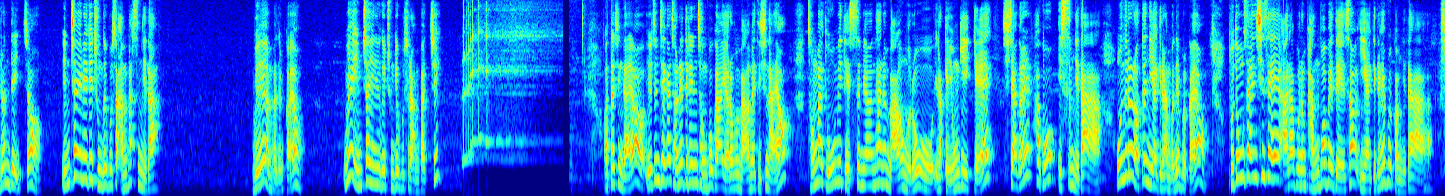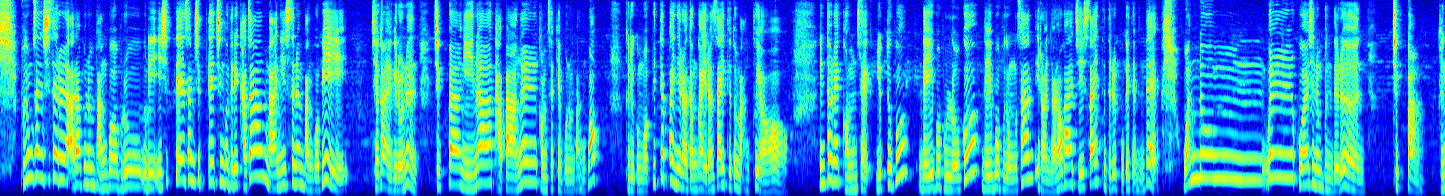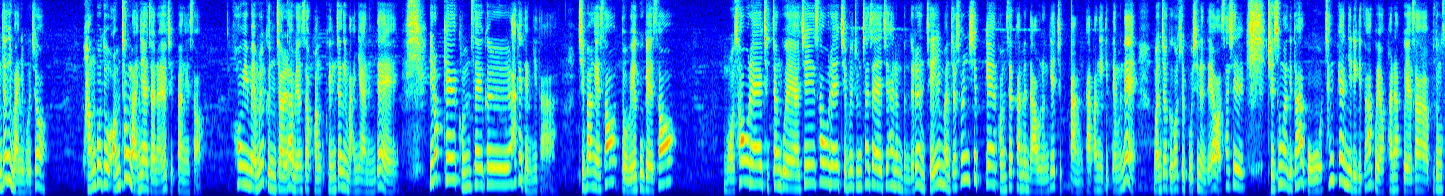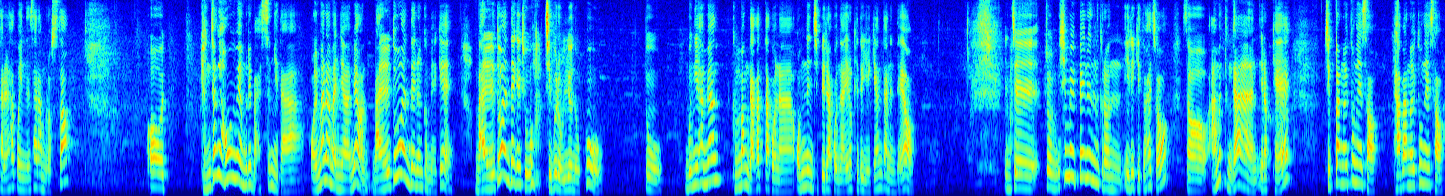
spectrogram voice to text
이런 데 있죠. 임차인에게 중개보수 안 받습니다. 왜 안 받을까요? 왜 임차인에게 중개보수를 안 받지? 어떠신가요? 요즘 제가 전해드리는 정보가 여러분 마음에 드시나요? 정말 도움이 됐으면 하는 마음으로 이렇게 용기 있게 시작을 하고 있습니다. 오늘은 어떤 이야기를 한번 해볼까요? 부동산 시세 알아보는 방법에 대해서 이야기를 해볼 겁니다. 부동산 시세를 알아보는 방법으로 우리 20대, 30대 친구들이 가장 많이 쓰는 방법이 제가 알기로는 직방이나 다방을 검색해 보는 방법, 그리고 뭐 피테파인이라던가 이런 사이트도 많고요. 인터넷 검색, 유튜브, 네이버 블로그, 네이버 부동산 이런 여러 가지 사이트들을 보게 되는데 원룸을 구하시는 분들은 직방 굉장히 많이 보죠. 광고도 엄청 많이 하잖아요, 직방에서. 허위 매물 근절하면서 광고 굉장히 많이 하는데 이렇게 검색을 하게 됩니다. 지방에서 또 외국에서 뭐 서울에 직장 구해야지 서울에 집을 좀 찾아야지 하는 분들은 제일 먼저 손쉽게 검색하면 나오는 게 직방, 다방이기 때문에 먼저 그것을 보시는데요. 사실 죄송하기도 하고 창피한 일이기도 하고요. 관악구에서 부동산을 하고 있는 사람으로서 어, 굉장히 허위 매물이 많습니다. 얼마나 많냐면 말도 안 되는 금액에 말도 안 되게 좋은 집을 올려놓고 또 문의하면 금방 나갔다거나 없는 집이라거나 이렇게도 얘기한다는데요. 이제 좀 힘을 빼는 그런 일이기도 하죠. 그래서 아무튼간 이렇게 직방을 통해서 다방을 통해서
